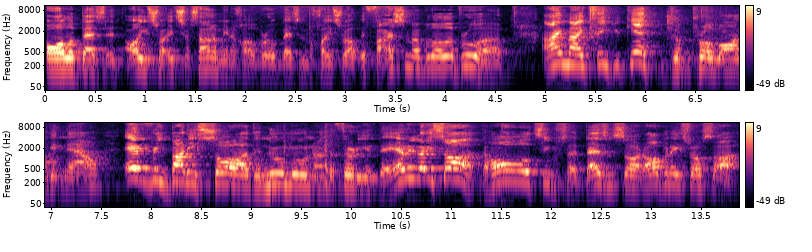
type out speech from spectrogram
all of Bezin, all Yisrael? It's Salamim Bezin Yisrael. If Farsim of I might think you can't prolong it now. Everybody saw the new moon on the 30th day. Everybody saw it. The whole Tzibur saw. Bezin saw it. All Bnei Israel saw it.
